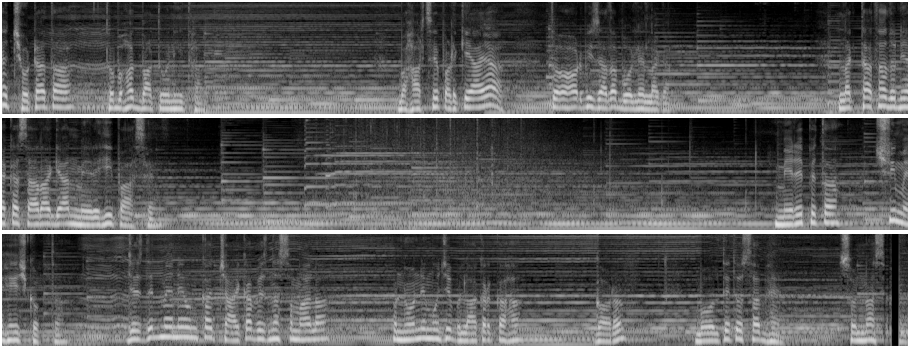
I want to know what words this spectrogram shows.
मैं छोटा था तो बहुत बातूनी था। बाहर से पढ़ के आया तो और भी ज़्यादा बोलने लगा। लगता था दुनिया का सारा ज्ञान मेरे ही पास है। मेरे पिता श्री महेश गुप्ता, जिस दिन मैंने उनका चाय का बिज़नेस संभाला, उन्होंने मुझे बुलाकर कहा, गौरव, बोलते तो सब हैं, सुनना सीख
